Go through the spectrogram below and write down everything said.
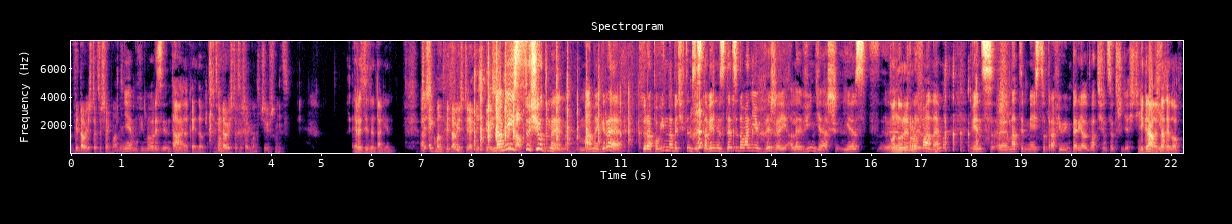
Wydał jeszcze coś Egmont? nie, mówimy o Resident A, Evil. okej, dobra. Wydał jeszcze coś Egmont, czy już nic? Resident Alien. Czy Egmont wydał jeszcze jakieś gry? Na miejscu siódmym mamy grę, która powinna być w tym zestawieniu zdecydowanie wyżej, ale windziarz jest e, Ponurym. profanem, więc e, na tym miejscu trafił Imperial 2030. Nie grałem, Ja- dlatego.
